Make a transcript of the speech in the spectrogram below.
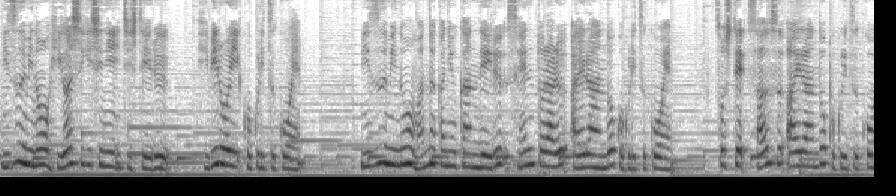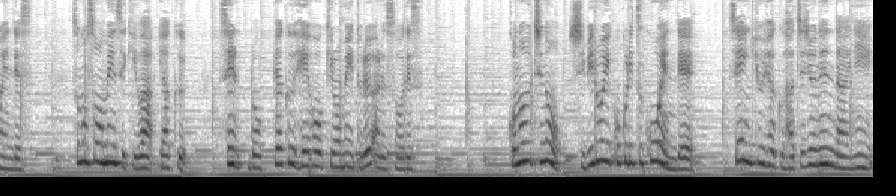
湖の東岸に位置しているヒビロイ国立公園湖の真ん中に浮かんでいるセントラルアイランド国立公園そしてサウスアイランド国立公園です。その総面積は約1600平方キロメートルあるそうです。このうちのシビロイ国立公園で1980年代に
